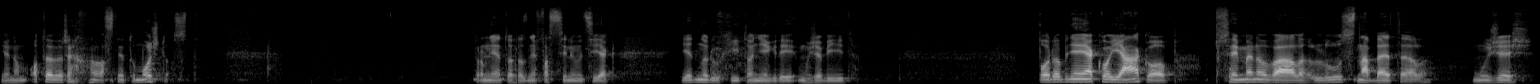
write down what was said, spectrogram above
jenom otevřel vlastně tu možnost. Pro mě je to hrozně fascinující, jak jednoduchý to někdy může být. Podobně jako Jákob přejmenoval Luz na Betel, můžeš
